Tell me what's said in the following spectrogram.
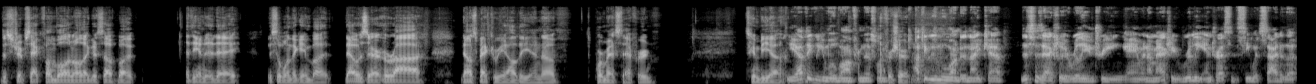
the strip sack fumble and all that good stuff, but at the end of the day, they still won the game. But that was their hurrah. Now it's back to reality, and uh, poor Matt Stafford. It's gonna be a Yeah, I think we can move on from this one. for sure. I think we move on to the nightcap. This is actually a really intriguing game, and I'm actually really interested to see what side of the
